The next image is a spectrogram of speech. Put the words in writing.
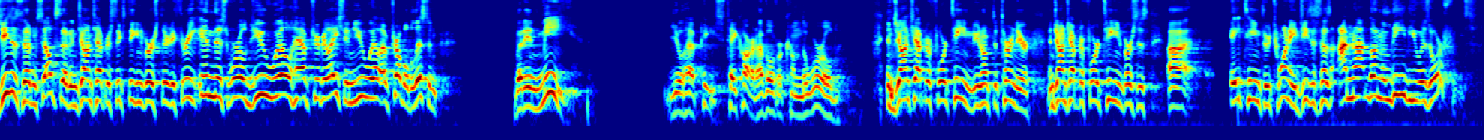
Jesus himself said in John chapter 16, verse 33, In this world you will have tribulation, you will have trouble. But listen, but in me you'll have peace. Take heart, I've overcome the world. In John chapter 14, you don't have to turn there. In John chapter 14, verses uh, 18 through 20, Jesus says, I'm not going to leave you as orphans.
